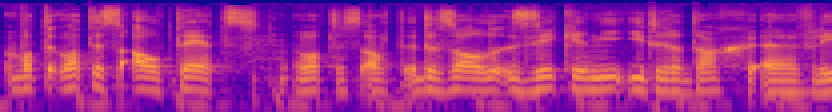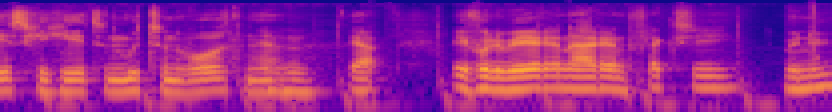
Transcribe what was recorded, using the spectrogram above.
wat, wat is altijd? Wat is altijd? Er zal zeker niet iedere dag vlees gegeten moeten worden. Ja. Mhm, ja evolueren naar een flexie-menu?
